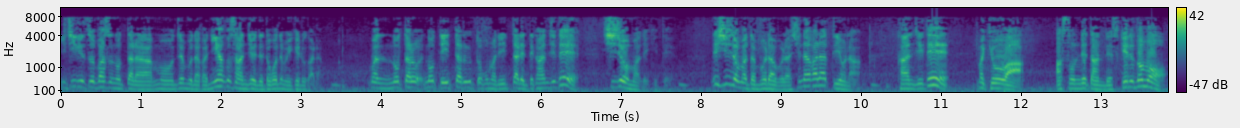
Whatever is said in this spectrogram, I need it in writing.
一律バス乗ったらもう全部だから230円でどこでも行けるから、まあ乗ったる、乗って行ったるとこまで行ったれって感じで、市場まで来て、で、市場またブラブラしながらっていうような感じで、まあ今日は遊んでたんですけれども、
